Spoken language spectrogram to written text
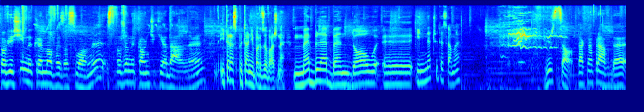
Powiesimy kremowe zasłony, stworzymy kącik jadalny. I teraz pytanie bardzo ważne. Meble będą y, inne czy te same? Wiesz co, tak naprawdę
